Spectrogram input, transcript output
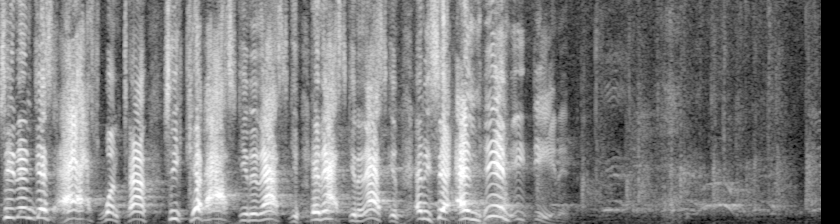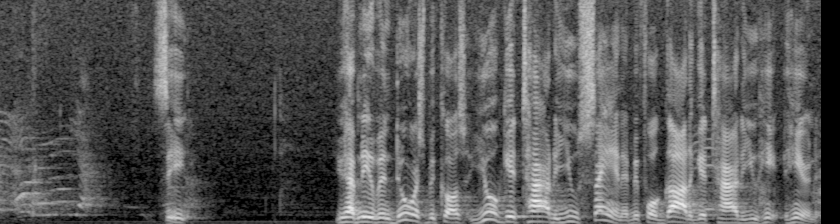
She didn't just ask one time, she kept asking and asking and asking and asking. And he said, and then he did it. See, you have need of endurance because you'll get tired of you saying it before God will get tired of you he- hearing it.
